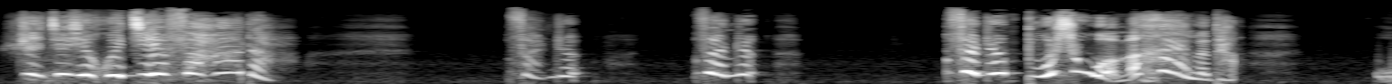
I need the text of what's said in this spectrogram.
人家也会揭发的。反正，反正，反正不是我们害了他，我，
